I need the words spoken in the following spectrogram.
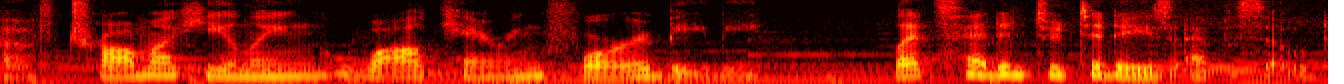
of trauma healing while caring for a baby. Let's head into today's episode.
